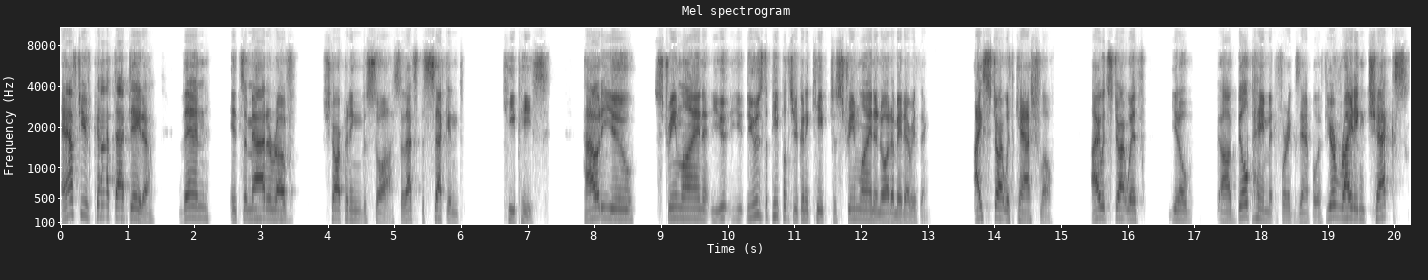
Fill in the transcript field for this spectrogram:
after you've got that data, then it's a matter of sharpening the saw. So that's the second key piece. How do you streamline, you, you use the people that you're going to keep to streamline and automate everything? I start with cash flow. I would start with, you know, uh, bill payment, for example. If you're writing checks,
